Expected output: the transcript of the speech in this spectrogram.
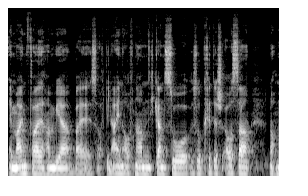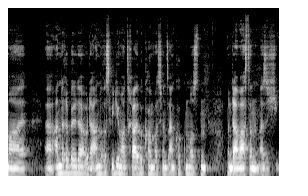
in meinem Fall haben wir, weil es auf den einen Aufnahmen nicht ganz so, so kritisch aussah, nochmal äh, andere Bilder oder anderes Videomaterial bekommen, was wir uns angucken mussten. Und da war es dann, also ich,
